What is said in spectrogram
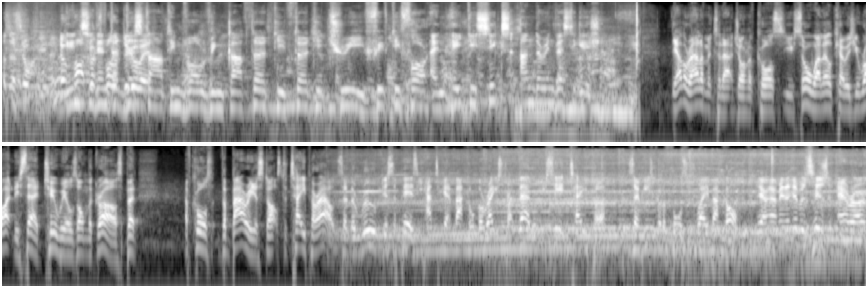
but there's no, no Incident at the go in. start involving car 30, 33, 54 and 86 under investigation. The other element to that, John, of course, you saw well Ilko, as you rightly said, two wheels on the grass, but of course the barrier starts to taper out, so the room disappears. He had to get back on the racetrack. There, but you see it taper, so he's got to force his way back on. Yeah, I mean, it was his error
